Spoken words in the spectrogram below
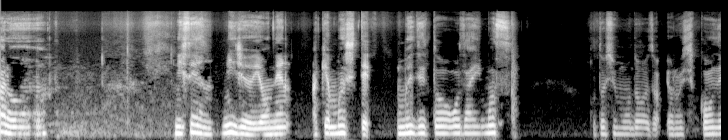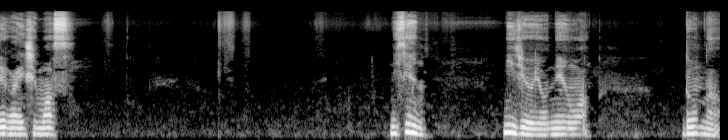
ハロー。2024年明けましておめでとうございます。今年もどうぞよろしくお願いします。2024年はどんな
